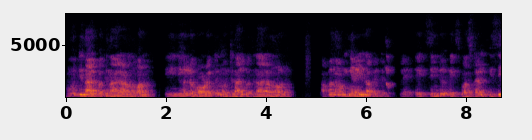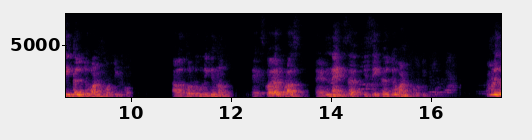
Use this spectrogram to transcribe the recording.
നൂറ്റി നാൽപ്പത്തി നാലാണെന്ന് പറഞ്ഞു. ഏജുകളുടെ പ്രോഡക്റ്റ് നൂറ്റി നാൽപ്പത്തി നാലാണെന്ന് പറഞ്ഞു. അപ്പൊ നമുക്ക് ഇങ്ങനെ എഴുതാൻ പറ്റും അല്ലെ? X into X plus ten is equal to one forty four അകത്തോട്ട് ഗുണിക്കുന്നു. X square plus ten X is equal to one forty four നമ്മളിത്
